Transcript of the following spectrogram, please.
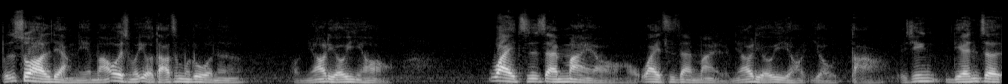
不是说好了两年吗？为什么友达这么弱呢？哦，你要留意哈，外资在卖哦，外资在卖了，你要留意哦，友达已经连着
